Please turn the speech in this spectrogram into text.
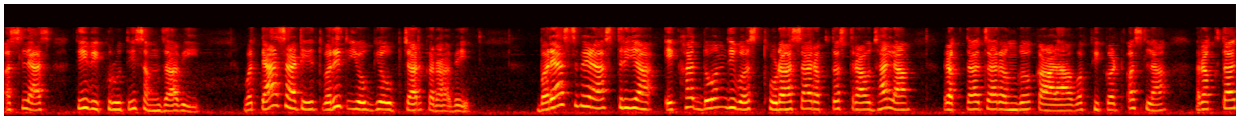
असल्यास ती विकृती समजावी व त्यासाठी त्वरित योग्य उपचार करावेत बऱ्याच वेळा स्त्रिया एखाद दोन दिवस थोडासा रक्तस्राव झाला रक्ताचा रंग काळा व फिकट असला रक्तात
